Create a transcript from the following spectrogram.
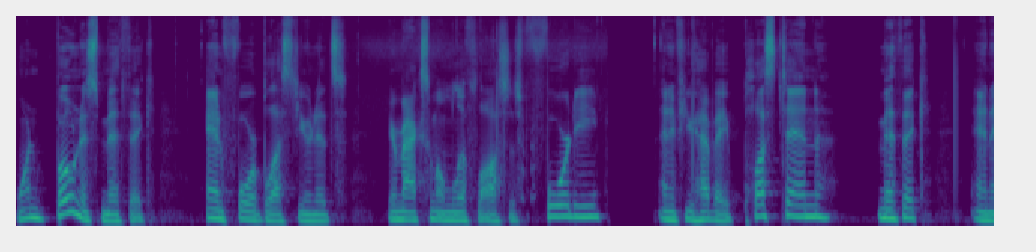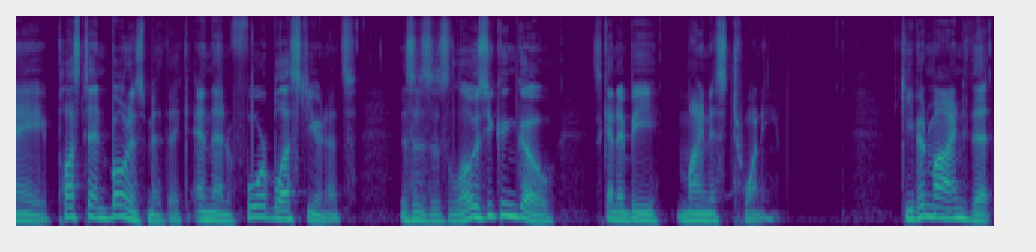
one bonus mythic, and four blessed units, your maximum lift loss is 40. And if you have a plus 10 mythic and a plus 10 bonus mythic, and then four blessed units, this is as low as you can go. It's going to be minus 20. Keep in mind that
